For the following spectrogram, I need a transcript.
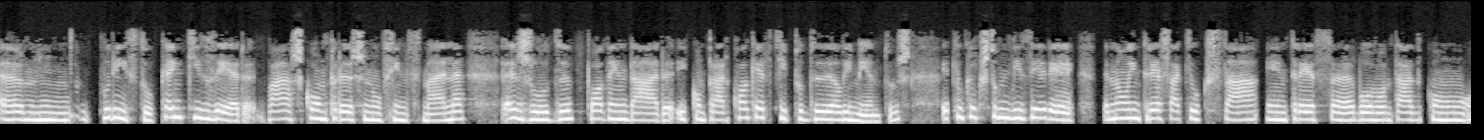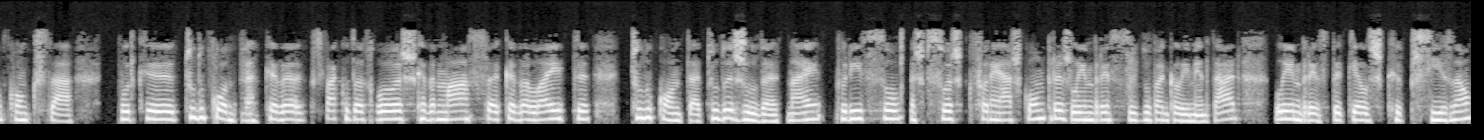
Um, por isso, quem quiser, vá às compras no fim de semana, ajude, podem dar e comprar qualquer tipo de alimentos. Aquilo que eu costumo dizer é, não interessa aquilo que se dá, interessa a boa vontade com, com que se dá porque tudo conta. Cada saco de arroz, cada massa, cada leite, tudo conta, tudo ajuda, não é? Por isso, as pessoas que forem às compras, lembrem-se do Banco Alimentar, lembrem-se daqueles que precisam,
